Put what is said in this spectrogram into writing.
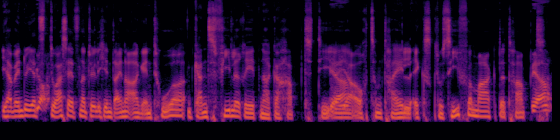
Ja, wenn du jetzt, ja. du hast ja jetzt natürlich in deiner Agentur ganz viele Redner gehabt, die ja. ihr ja auch zum Teil exklusiv vermarktet habt. Ja.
